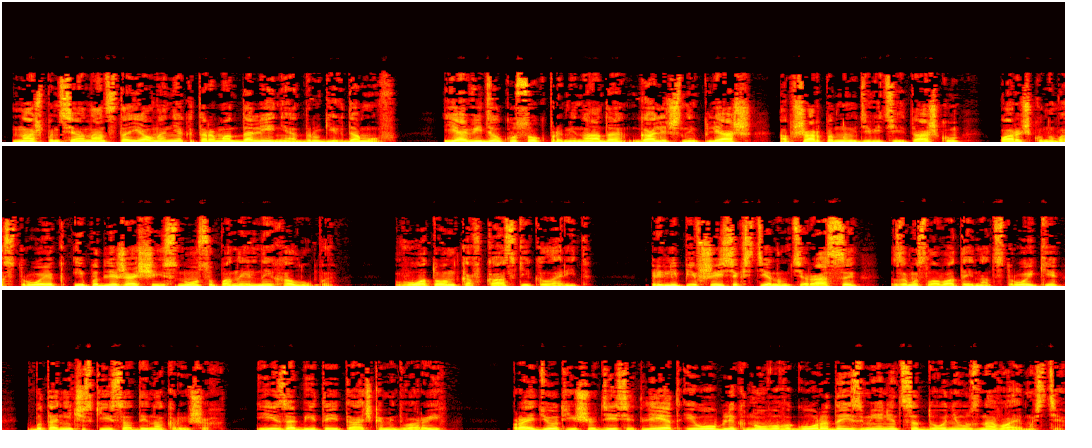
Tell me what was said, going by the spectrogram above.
Наш пансионат стоял на некотором отдалении от других домов. Я видел кусок променада, галечный пляж, обшарпанную девятиэтажку, парочку новостроек и подлежащие сносу панельные халупы. Вот он, кавказский колорит. Прилепившиеся к стенам террасы, замысловатые надстройки, ботанические сады на крышах и забитые тачками дворы. Пройдет еще десять лет, и облик нового города изменится до неузнаваемости.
